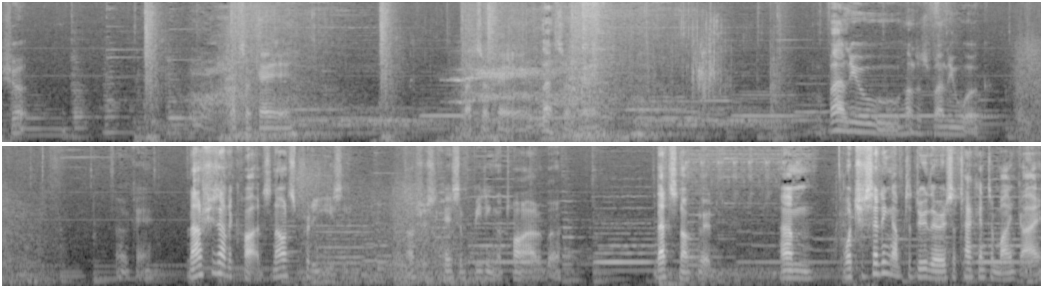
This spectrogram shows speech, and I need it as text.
Sure. That's okay. That's okay. That's okay. Value. How does value work? Okay. Now she's out of cards. Now it's pretty easy. Now it's just a case of beating the tar out of her. That's not good. Um, what you're setting up to do there is attack into my guy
